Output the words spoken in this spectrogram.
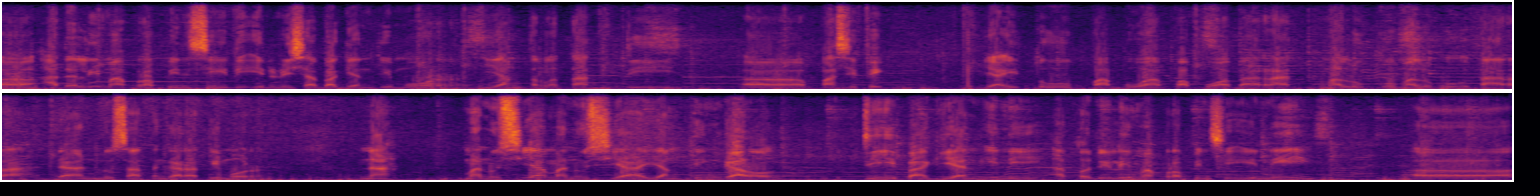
eh, ada lima provinsi di Indonesia bagian timur yang terletak di eh, Pasifik, yaitu Papua, Papua Barat, Maluku, Maluku Utara, dan Nusa Tenggara Timur. Nah, manusia-manusia yang tinggal di bagian ini atau di lima provinsi ini eh,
